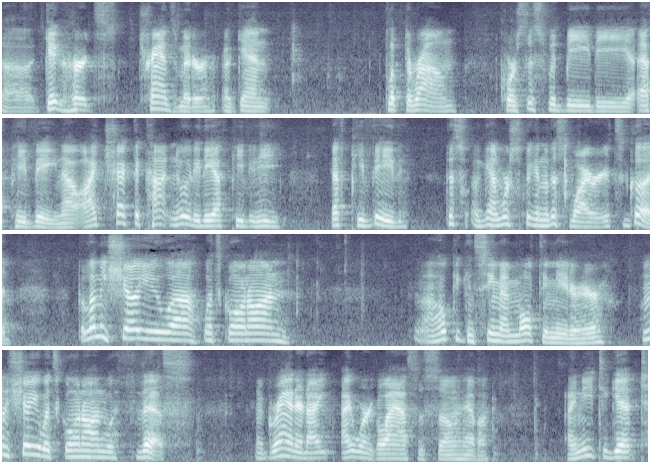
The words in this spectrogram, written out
uh, gigahertz transmitter. Again, flipped around course, this would be the FPV. Now, I checked the continuity of the FPV. FPV. This again, we're speaking of this wire. It's good, but let me show you uh, what's going on. I hope you can see my multimeter here. I'm going to show you what's going on with this. Now, granted, I I wear glasses, so I have a. I need to get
